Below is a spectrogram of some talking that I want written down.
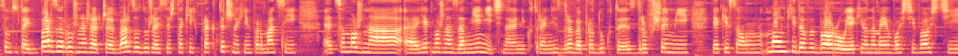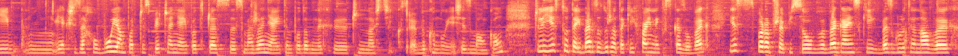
są tutaj bardzo różne rzeczy, bardzo dużo jest też takich praktycznych informacji, e, co można, e, jak można zamienić na niektóre niezdrowe produkty zdrowszymi, jakie są mąki do wyboru, jakie one mają właściwości, mm, jak się zachowują podczas pieczenia i podczas smażenia i tym podobnych y, czynności, które wykonuje się z mąką. Czyli jest tutaj bardzo dużo takich fajnych wskazówek. Jest sporo przepisów wegańskich, bezglutenowych.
